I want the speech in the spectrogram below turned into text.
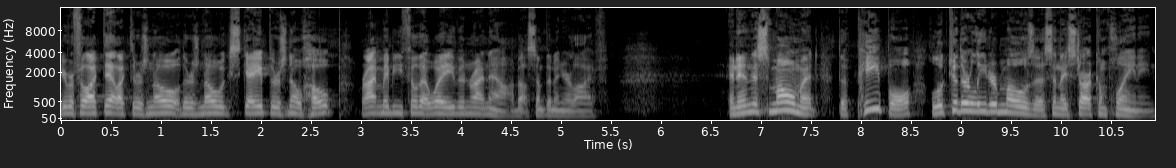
You ever feel like that? Like there's no there's no escape, there's no hope, right? Maybe you feel that way even right now about something in your life. And in this moment, the people look to their leader Moses and they start complaining.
